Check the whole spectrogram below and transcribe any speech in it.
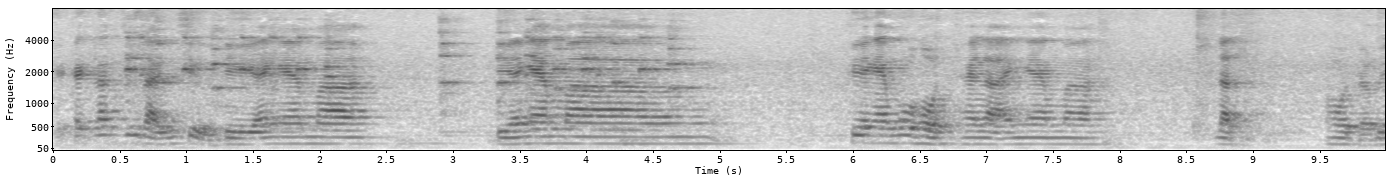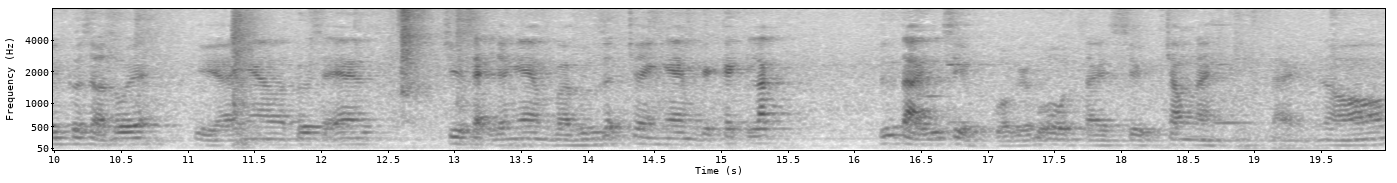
cái cách lắc chữ tài giữ xỉu thì anh em à, thì anh em à, khi anh em mua hột hay là anh em à, đặt hột ở bên cơ sở tôi ấy, thì anh em tôi sẽ chia sẻ cho anh em và hướng dẫn cho anh em cái cách lắc giữ tài giữ xỉu của cái bộ hột tài xỉu trong này. Đấy nó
